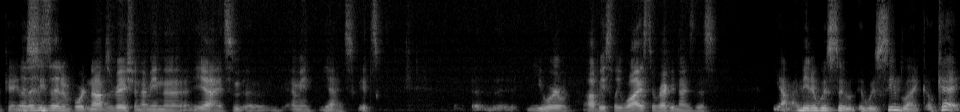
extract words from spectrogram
Okay, No, This this seems- is an important observation. I mean, uh, yeah, it's. Uh, I mean, yeah, it's it's. Uh, you were obviously wise to recognize this. yeah. I mean, it was uh, it was seemed like okay,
